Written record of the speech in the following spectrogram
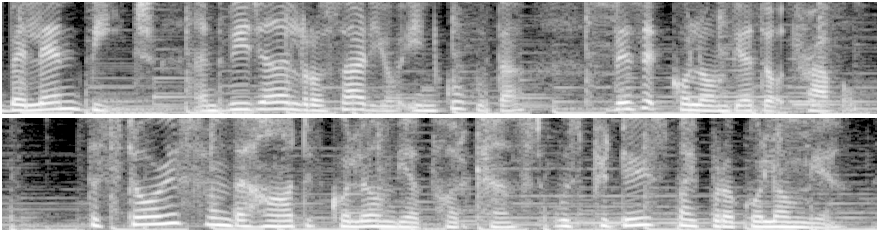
Belén Beach, and Villa del Rosario in Cucuta, visit colombia.travel. The Stories from the Heart of Colombia podcast was produced by ProColombia.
